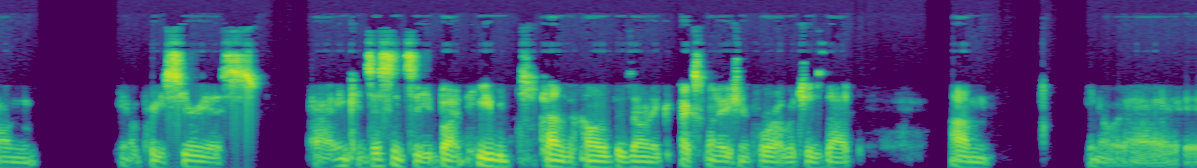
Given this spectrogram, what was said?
um, you know, pretty serious uh, inconsistency. But he would kind of come up with his own explanation for it, which is that, um, you know, uh,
